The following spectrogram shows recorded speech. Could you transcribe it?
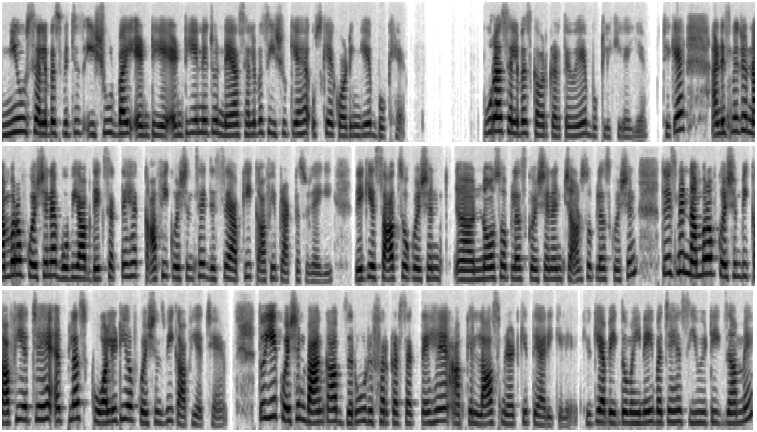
new syllabus which is issued by NTA NTA ने जो नया सिलेबस इशू किया है, उसके अकॉर्डिंग ये बुक है। पूरा सिलेबस कवर करते हुए बुक लिखी गई है, ठीक है? एंड इसमें जो नंबर ऑफ़ क्वेश्चन है, वो भी आप देख सकते हैं। काफ़ी क्वेश्चन है, जिससे आपकी काफ़ी प्रैक्टिस हो जाएगी। देखिए 700 question 900 plus question and 400 plus question तो इसमें नंबर ऑफ़ क्वेश्चन भी काफ़ी अच्छे हैं and plus quality of question भी काफ़ी अच्छे हैं। तो ये क्वेश्चन बैंक आप ज़रूर रिफर कर सकते हैं आपके लास्ट मिनट की तैयारी के लिए, क्योंकि आप एक दो महीने ही बचे हैं CUET एग्ज़ाम में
